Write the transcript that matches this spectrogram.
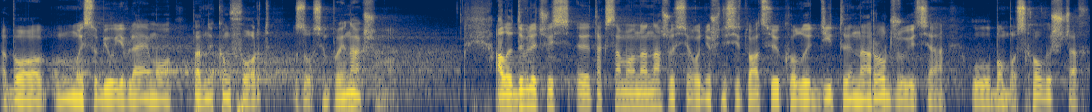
Або ми собі уявляємо певний комфорт зовсім по-інакшому. Але дивлячись е, так само на нашу сьогоднішню ситуацію, коли діти народжуються у бомбосховищах,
